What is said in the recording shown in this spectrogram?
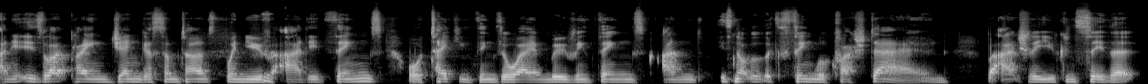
And it is like playing Jenga sometimes when you've hmm. added things or taking things away and moving things. And it's not that the thing will crash down, but actually you can see that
